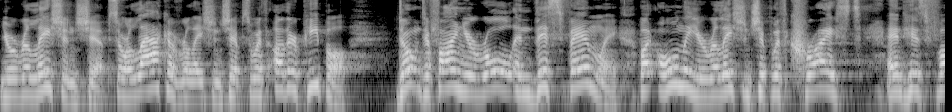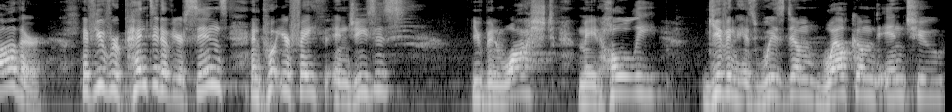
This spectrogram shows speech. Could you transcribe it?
your relationships or lack of relationships with other people. Don't define your role in this family, but only your relationship with Christ and his Father. If you've repented of your sins and put your faith in Jesus, you've been washed, made holy, given his wisdom, welcomed into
